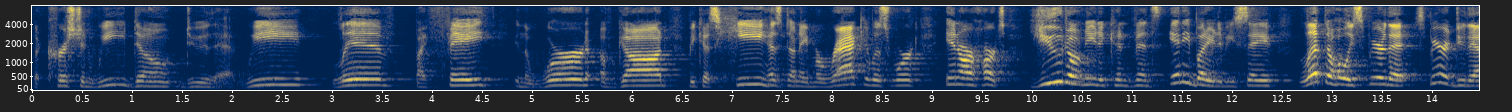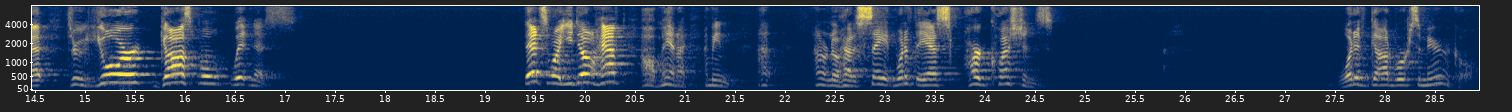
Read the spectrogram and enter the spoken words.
But, Christian, we don't do that. We live by faith in the Word of God because He has done a miraculous work in our hearts. You don't need to convince anybody to be saved. Let the Holy Spirit, that Spirit do that through your gospel witness. That's why you don't have to, oh man, I, I mean, I, I don't know how to say it. What if they ask hard questions? What if God works a miracle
